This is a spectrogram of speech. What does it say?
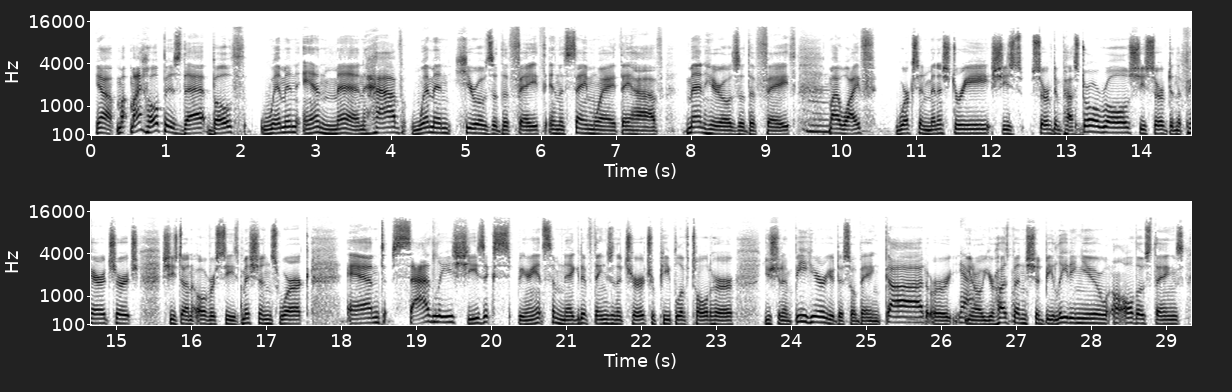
Yeah, my, my, hope is that both women and men have women heroes of the faith in the same way they have men heroes of the faith. Mm. My wife works in ministry. She's served in pastoral roles. She's served in the parachurch. She's done overseas missions work. And sadly, she's experienced some negative things in the church where people have told her, you shouldn't be here, you're disobeying God, or, yeah. you know, your husband should be leading you, all those things.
